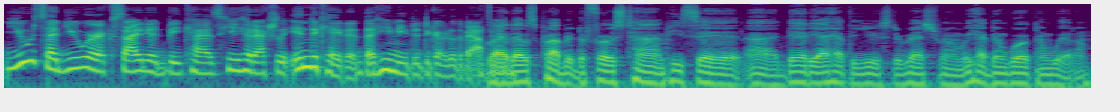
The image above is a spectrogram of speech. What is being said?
you said you were excited because he had actually indicated that he needed to go to the bathroom. Right. That was probably the first time he said, uh, "Daddy, I have to use the restroom." We had been working with him.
